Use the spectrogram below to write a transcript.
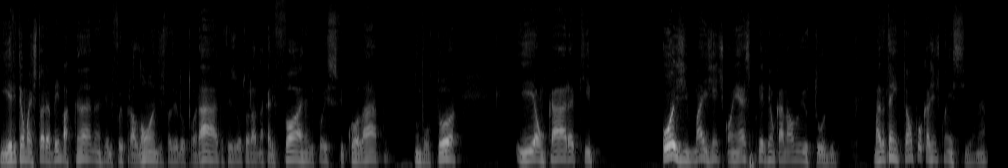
E ele tem uma história bem bacana. Ele foi para Londres fazer doutorado, fez doutorado na Califórnia, depois ficou lá, não voltou. E é um cara que hoje mais gente conhece porque ele tem um canal no YouTube. Mas até então pouca gente conhecia, né?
